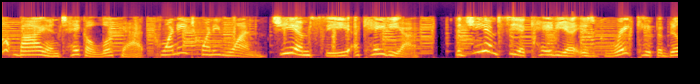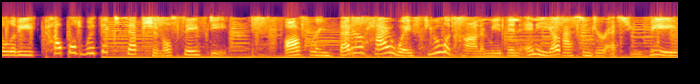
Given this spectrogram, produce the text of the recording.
Stop by and take a look at 2021 GMC Acadia. The GMC Acadia is great capability coupled with exceptional safety. Offering better highway fuel economy than any other passenger SUV,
